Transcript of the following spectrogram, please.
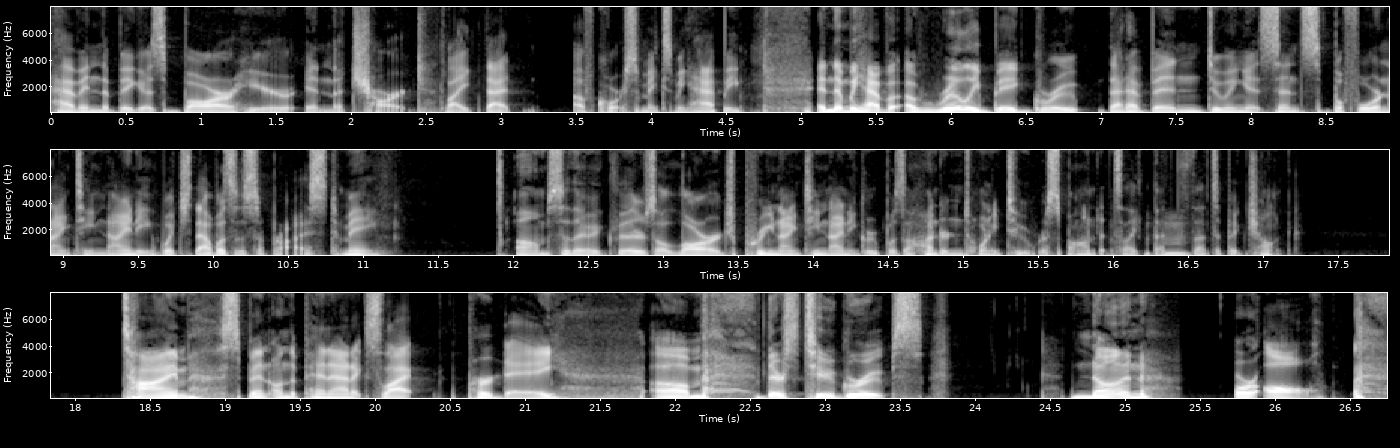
having the biggest bar here in the chart. Like that of course makes me happy. And then we have a really big group that have been doing it since before 1990, which that was a surprise to me. Um, so there, there's a large pre 1990 group was 122 respondents. Like that's Mhm. that's a big chunk. Time spent on the Pen Addict Slack per day. Um, there's two groups, none or all.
